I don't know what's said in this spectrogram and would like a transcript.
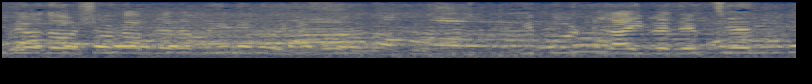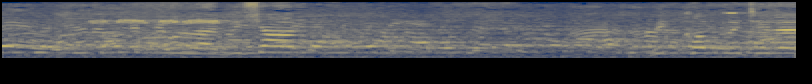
প্রিয় দর্শক, আপনারা রিপোর্ট লাইভে দেখছেন। খুলনায় বিশাল বিক্ষোভ মিছিলে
